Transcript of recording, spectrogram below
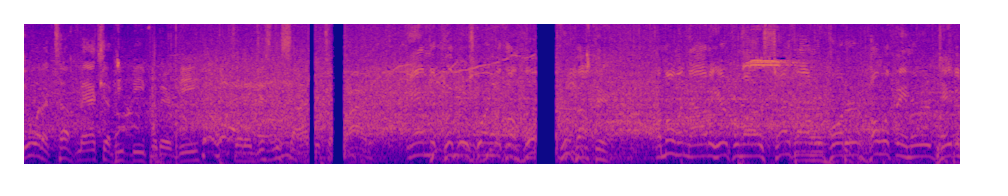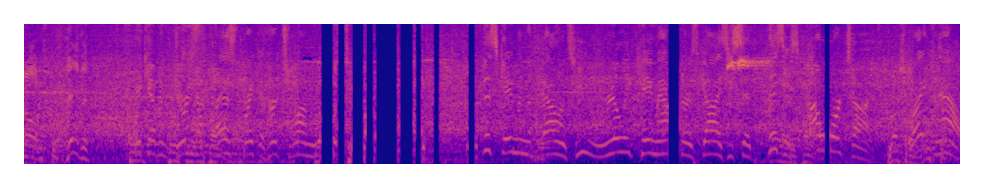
knew what a tough matchup he'd be for their D, so they just decided to ride it. And the Clippers going with a whole group out there. A moment now to hear from our sideline reporter, Hall of Famer David Aldridge. David. Hey, Kevin, during that last break of Hurts run, with this game in the balance, he really came after his guys. He said, this is our time. Right now,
